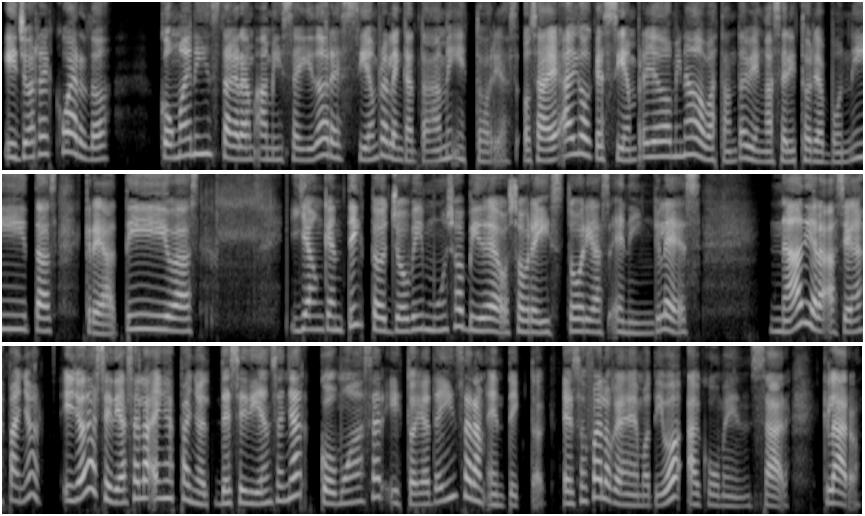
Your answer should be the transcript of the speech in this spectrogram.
Y yo recuerdo cómo en Instagram a mis seguidores siempre le encantaban mis historias. O sea, es algo que siempre yo he dominado bastante bien, hacer historias bonitas, creativas. Y aunque en TikTok yo vi muchos videos sobre historias en inglés, nadie las hacía en español. Y yo decidí hacerla en español. Decidí enseñar cómo hacer historias de Instagram en TikTok. Eso fue lo que me motivó a comenzar. Claro,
